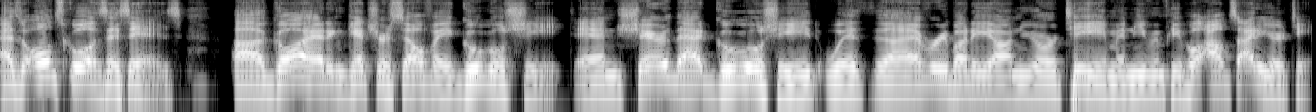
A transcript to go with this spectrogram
As old school as this is, uh, go ahead and get yourself a Google Sheet and share that Google Sheet with uh, everybody on your team and even people outside of your team.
